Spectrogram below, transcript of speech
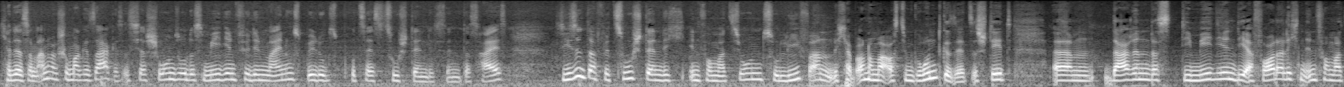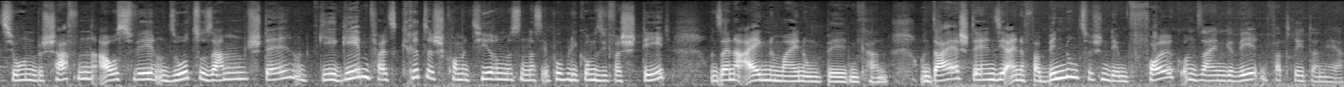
ich hatte das am Anfang schon mal gesagt, es ist ja schon so, dass Medien für den Meinungsbildungsprozess zuständig sind. Das heißt, Sie sind dafür zuständig, Informationen zu liefern. Ich habe auch noch mal aus dem Grundgesetz. Es steht ähm, darin, dass die Medien die erforderlichen Informationen beschaffen, auswählen und so zusammenstellen und gegebenenfalls kritisch kommentieren müssen, dass ihr Publikum sie versteht und seine eigene Meinung bilden kann. Und daher stellen sie eine Verbindung zwischen dem Volk und seinen gewählten Vertretern her.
